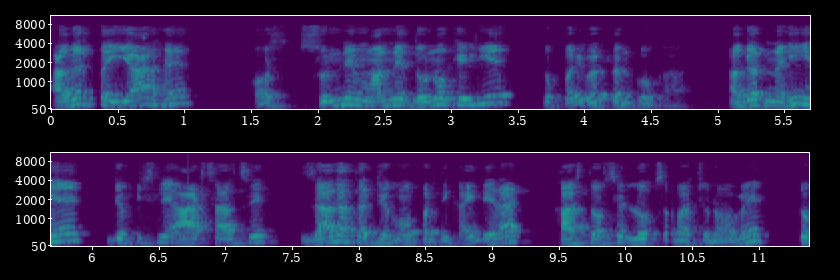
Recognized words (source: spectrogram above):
अगर तैयार हैं और सुनने मानने दोनों के लिए तो परिवर्तन होगा। अगर नहीं है, जो पिछले आठ साल से ज़्यादातर जगहों पर दिखाई दे रहा है, खासतौर से लोकसभा चुनाव में तो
